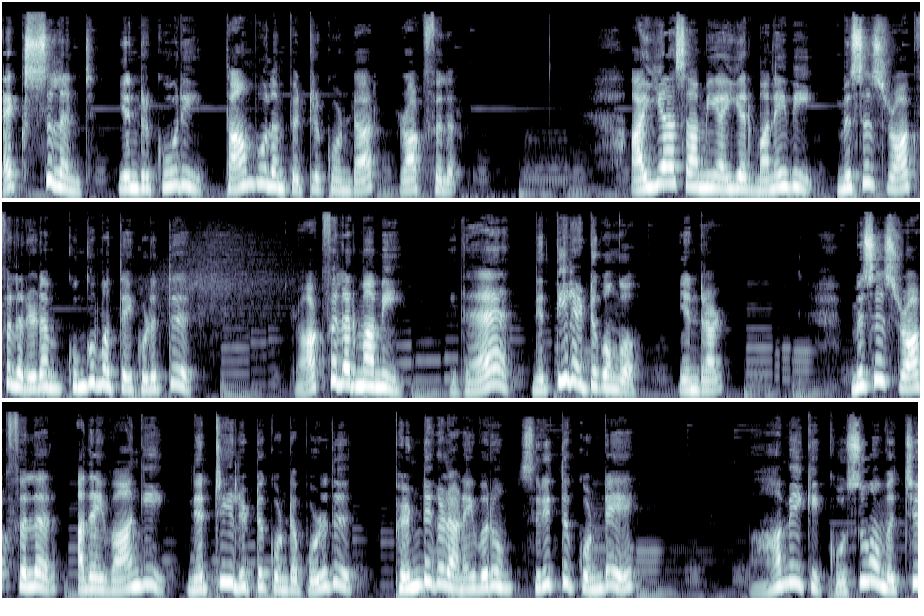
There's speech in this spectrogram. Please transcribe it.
எக்ஸலண்ட் என்று கூறி தாம்பூலம் பெற்றுக்கொண்டார் ராக்ஃபெல்லர் ஐயாசாமி ஐயர் மனைவி மிஸ்ஸஸ் ராக்ஃபெல்லரிடம் குங்குமத்தை கொடுத்து ராக்ஃபெல்லர் மாமி இத நெத்தியில் இட்டுக்கோங்கோ என்றாள். மிஸ்ஸஸ் ராக்ஃபெல்லர் அதை வாங்கி நெற்றியில் இட்டுக்கொண்ட பொழுது பெண்டுகள் அனைவரும் சிரித்துக்கொண்டே மாமிக்கு கொசுவம் வச்சு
